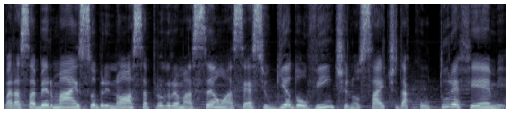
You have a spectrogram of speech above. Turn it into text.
Para saber mais sobre nossa programação, acesse o Guia do Ouvinte no site da Cultura FM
